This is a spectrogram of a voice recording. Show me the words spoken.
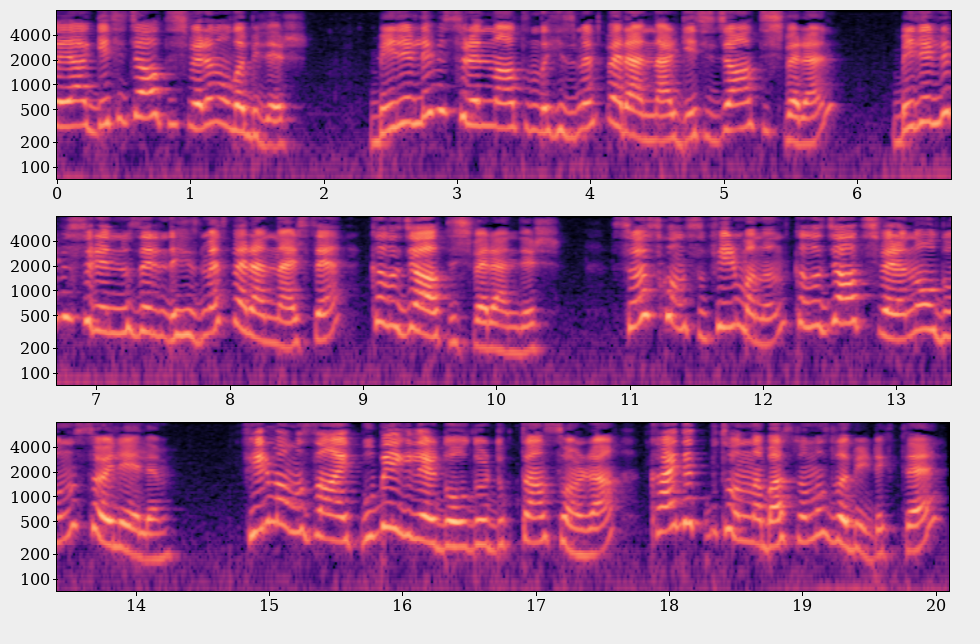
veya geçici alt işveren olabilir. Belirli bir sürenin altında hizmet verenler geçici alt işveren, belirli bir sürenin üzerinde hizmet verenlerse kalıcı alt işverendir. Söz konusu firmanın kalıcı alt işveren olduğunu söyleyelim. Firmamıza ait bu bilgileri doldurduktan sonra kaydet butonuna basmamızla birlikte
